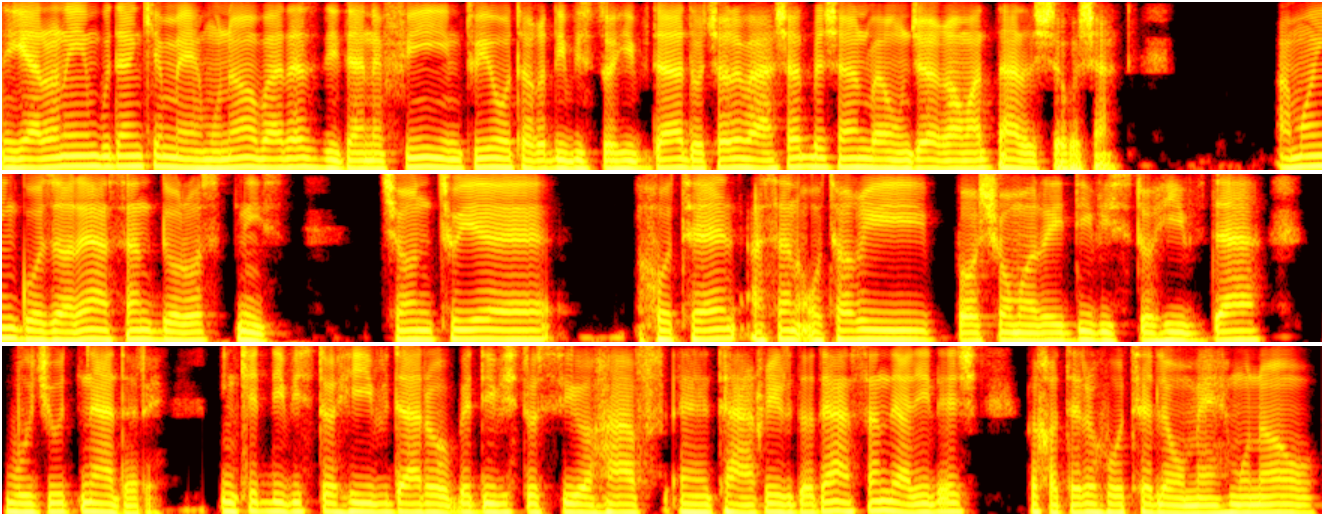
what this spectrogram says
نگران این بودن که مهمونا بعد از دیدن فیلم توی اتاق 217 دچار وحشت بشن و اونجا اقامت نداشته باشن. اما این گزاره اصلا درست نیست. چون توی هتل اصلا اتاقی با شماره 217 وجود نداره. اینکه 217 رو به 237 تغییر داده اصلا دلیلش به خاطر هتل و مهمونا و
